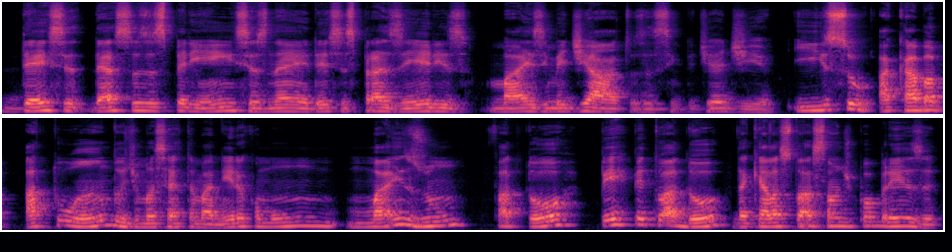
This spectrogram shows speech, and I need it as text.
desse, dessas experiências, né, desses prazeres mais imediatos assim do dia a dia. E isso acaba atuando de uma certa maneira como um mais um fator perpetuador daquela situação de pobreza.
